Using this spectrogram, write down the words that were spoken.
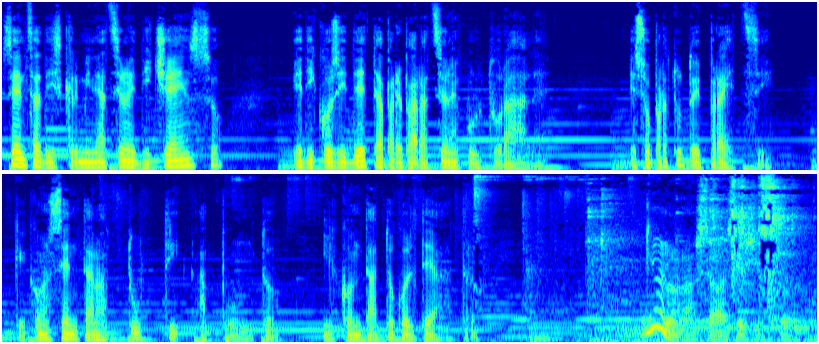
senza discriminazione di censo e di cosiddetta preparazione culturale, e soprattutto i prezzi, che consentano a tutti, appunto, il contatto col teatro. Io non lo so se ci sono.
